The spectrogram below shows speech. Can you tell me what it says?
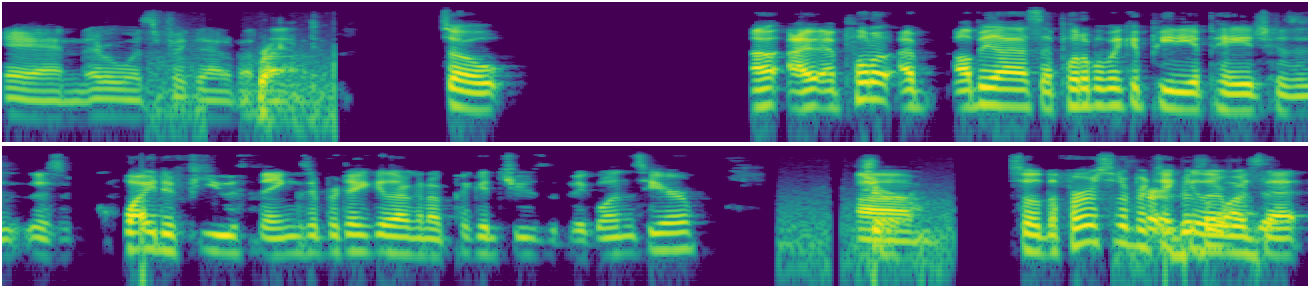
and everyone was freaking out about right. that. So I, I pulled up. I, will be honest. I pulled up a Wikipedia page because there's quite a few things in particular. I'm going to pick and choose the big ones here. Sure. Um, so the first one in particular sure, was that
